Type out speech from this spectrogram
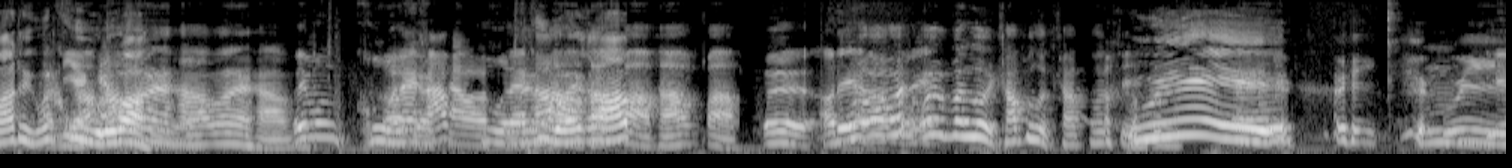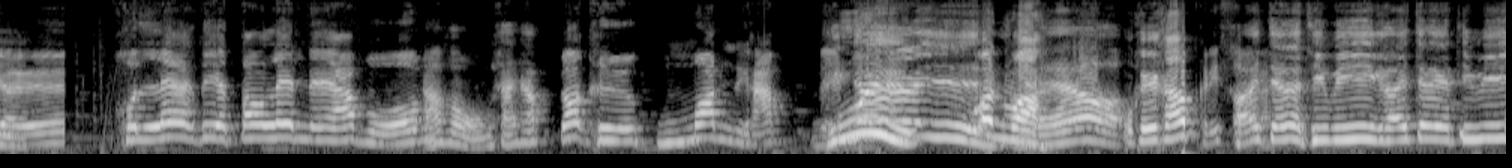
มาถึงมันเดี๋ขู่เลยว่ะว่าไงครับว่าไงครับเฮ้ยมึงขู่อะไรครับขู่อะไรคขู่รับอะไรครับเปล่าครับเปล่าเออเอาดิเอ้ยเอาเอ้ยดิเอ้ยมันหลุดครับหลุดครับโทษทีอุ้ยอุ้ยเหี้ยเออคนแรกที่จะต้องเล่นนะครับผม ครับผมใครครับก็คือม่อนครับนี่อุ้ยม่อนว่ะแล้วโอเคครับ คนที่สขอองให้เจอทีวีขอให้เจอทีวี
